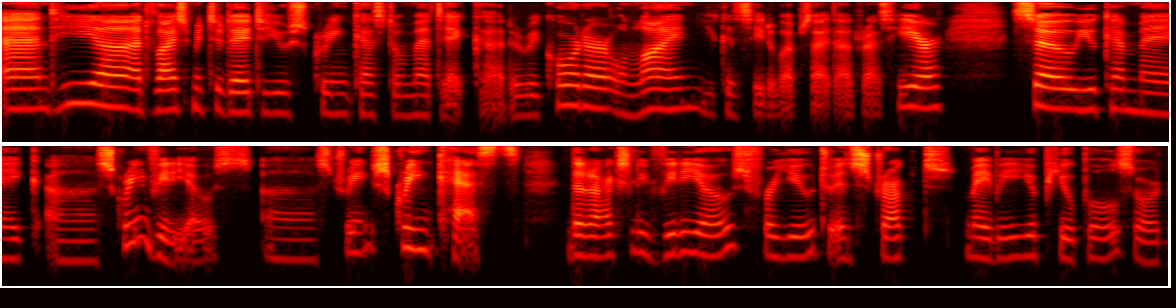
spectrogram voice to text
and he uh, advised me today to use Screencast-O-Matic, uh, the recorder online. You can see the website address here. So you can make uh, screen videos, uh, screen screencasts that are actually videos for you to instruct maybe your pupils or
